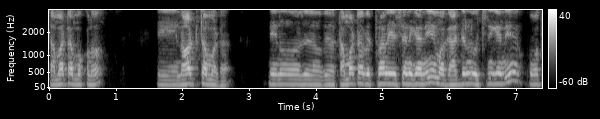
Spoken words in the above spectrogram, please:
టమాటా మొక్కలు. ఈ నాటు టమాటా. నేను టమాటా విత్తనాలు వేసాను కానీ మా గార్డెన్లో వచ్చినాయి కానీ పూత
